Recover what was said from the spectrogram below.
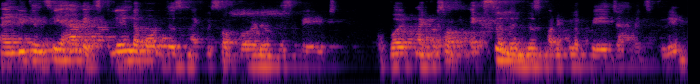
And you can see I have explained about this Microsoft Word in this page, Word, Microsoft Excel in this particular page I have explained.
